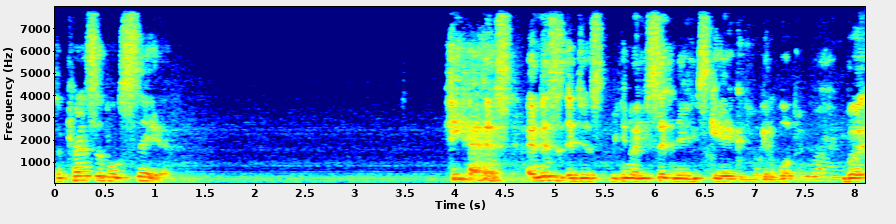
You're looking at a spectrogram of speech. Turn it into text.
the principal said he has, and this is it. Just you know, you're sitting there, you scared because you gonna get a whooping. Right. But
